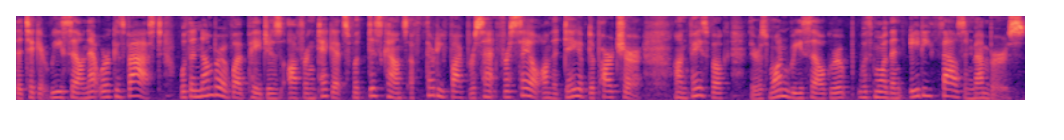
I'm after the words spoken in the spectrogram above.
The ticket resale network is vast, with a number of web pages offering tickets with discounts of 35% for sale on the day of departure. On Facebook, there's one resale group with more than 80,000 members.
